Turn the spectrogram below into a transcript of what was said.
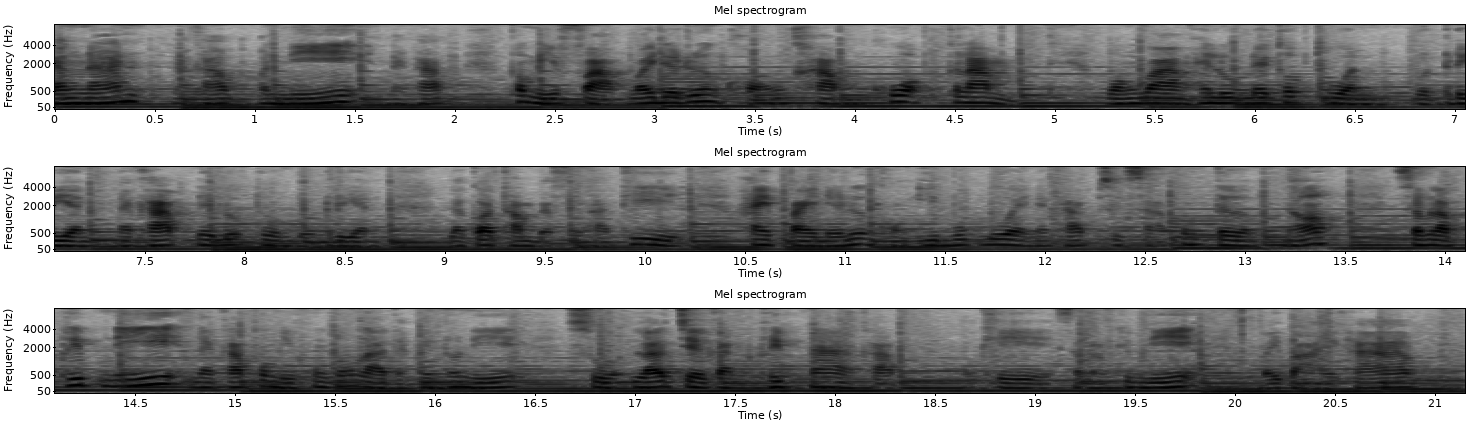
ดังนั้นนะครับวันนี้นะครับพ่อหมีฝากไว้ในเรื่องของคำควบกล้ำว่างๆให้ลูกได้ทบทวนบทเรียนนะครับ ได้ทบทวนบทเรียน แล้วก็ทำแบบฝึกหัดที่ให้ไปในเรื่องของอีบุ๊กด้วยนะครับ ศึกษาเพิ่มเติมเนาะสำหรับคลิปนี้นะครับพ่อหมีคงต้องลาแต่เพียงเท่านี้ส่วนแล้วเจอกันคลิปหน้าครับโอเคสำหรับคลิปนี้บ๊ายบายครับ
